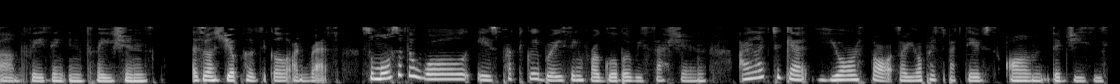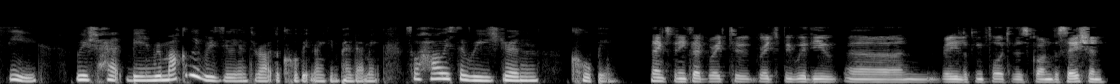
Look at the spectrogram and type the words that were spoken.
um, facing inflation as well as geopolitical unrest. So most of the world is practically bracing for a global recession. I'd like to get your thoughts or your perspectives on the GCC, which had been remarkably resilient throughout the COVID-19 pandemic. So how is the region coping? Thanks, Vineeta. Great to great to be with you, uh, and really looking forward to this conversation.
